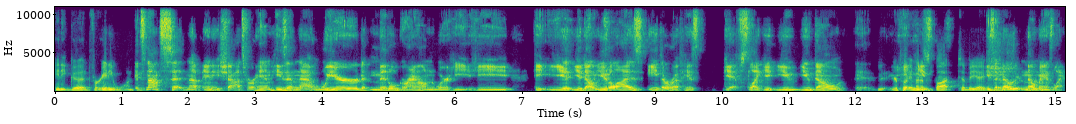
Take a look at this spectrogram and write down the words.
any good for anyone It's not setting up any shots for him. He's in that weird middle ground where he he he you, you don't utilize either of his gifts. Like you you you don't. you're putting him in a spot to be a He's in no no man's land.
